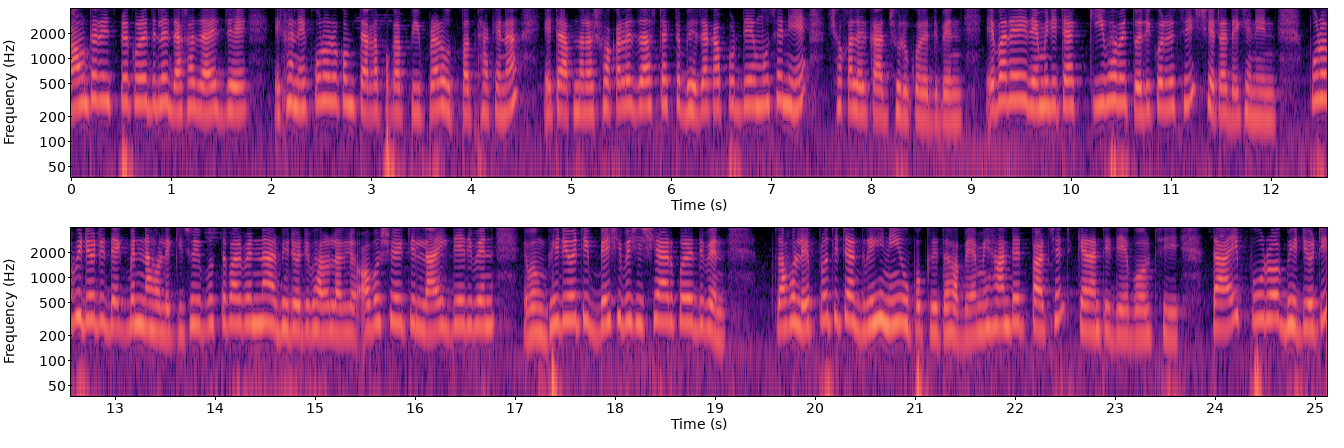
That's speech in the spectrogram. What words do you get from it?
কাউন্টারে স্প্রে করে দিলে দেখা যায় যে এখানে কোনো রকম তেলাপোকা, পিঁপড়ার উৎপাদ থাকে না। এটা আপনারা সকালে জাস্ট একটা ভেজা কাপড় দিয়ে মুছে নিয়ে সকালের কাজ শুরু করে দিবেন। এবারে এই রেমেডিটা কীভাবে তৈরি করেছি সেটা দেখে নিন। পুরো ভিডিওটি দেখবেন না হলে কিছুই বুঝতে পারবেন না। আর ভিডিওটি ভালো লাগলে অবশ্যই একটি লাইক দিয়ে দিবেন এবং ভিডিওটি বেশি বেশি শেয়ার করে দিবেন। তাহলে প্রতিটা গৃহিণী উপকৃত হবে। আমি হান্ড্রেড পারসেন্ট গ্যারান্টি দিয়ে বলছি। তাই পুরো ভিডিওটি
